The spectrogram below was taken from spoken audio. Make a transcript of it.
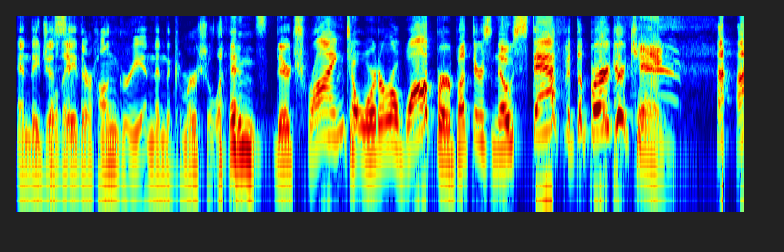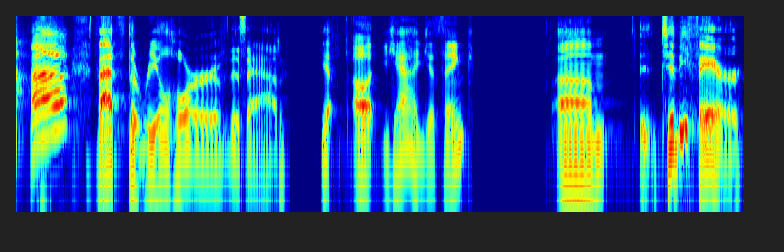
And they just Well, they- say they're hungry and then the commercial ends. They're trying to order a Whopper, but there's no staff at the Burger King. That's the real horror of this ad. yeah, uh, yeah, you think? Um, to be fair,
